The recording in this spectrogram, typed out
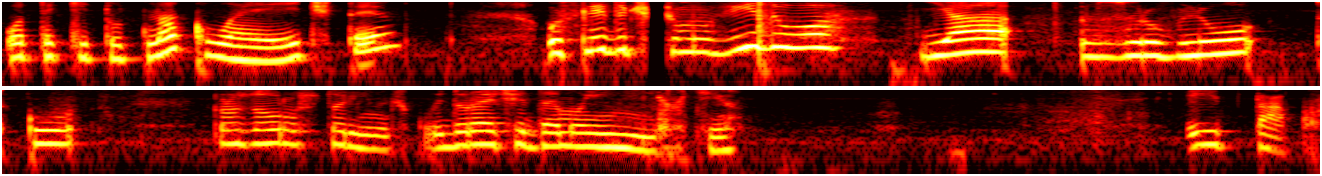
От тут наклеєчки. У слідучому відео я зроблю таку прозору сторіночку. І, до речі, де мої нігті. І так,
